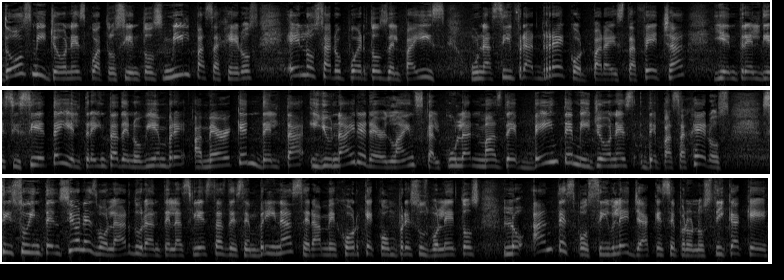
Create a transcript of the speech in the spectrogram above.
2.400.000 pasajeros en los aeropuertos del país, una cifra récord para esta fecha, y entre el 17 y el 30 de noviembre, American, Delta y United Airlines calculan más de 20 millones de pasajeros. Si su intención es volar durante las fiestas decembrinas, será mejor que compre sus boletos lo antes posible, ya que se pronostica que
